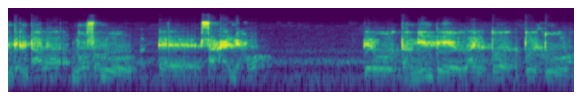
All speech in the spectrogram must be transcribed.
intentaba no solo eh, sacar el mejor, pero también te da todo, todo tu,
